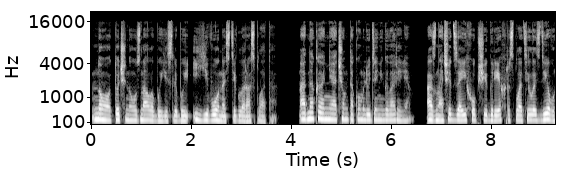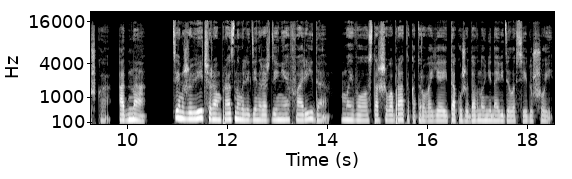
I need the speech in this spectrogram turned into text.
но точно узнала бы, если бы и его настигла расплата. Однако ни о чем таком люди не говорили. А значит, за их общий грех расплатилась девушка. Одна. Тем же вечером праздновали день рождения Фарида, Моего старшего брата, которого я и так уже давно ненавидела всей душой.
